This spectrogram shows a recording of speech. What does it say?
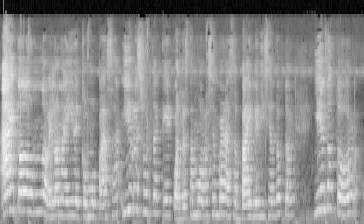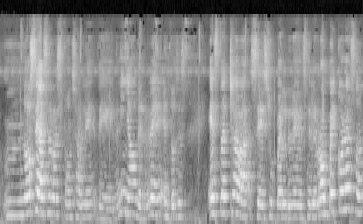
Hay todo un novelón ahí de cómo pasa y resulta que cuando esta morra se embaraza, va y le dice al doctor y el doctor mm, no se hace responsable de la niña o del bebé, entonces esta chava se, super, se le rompe el corazón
